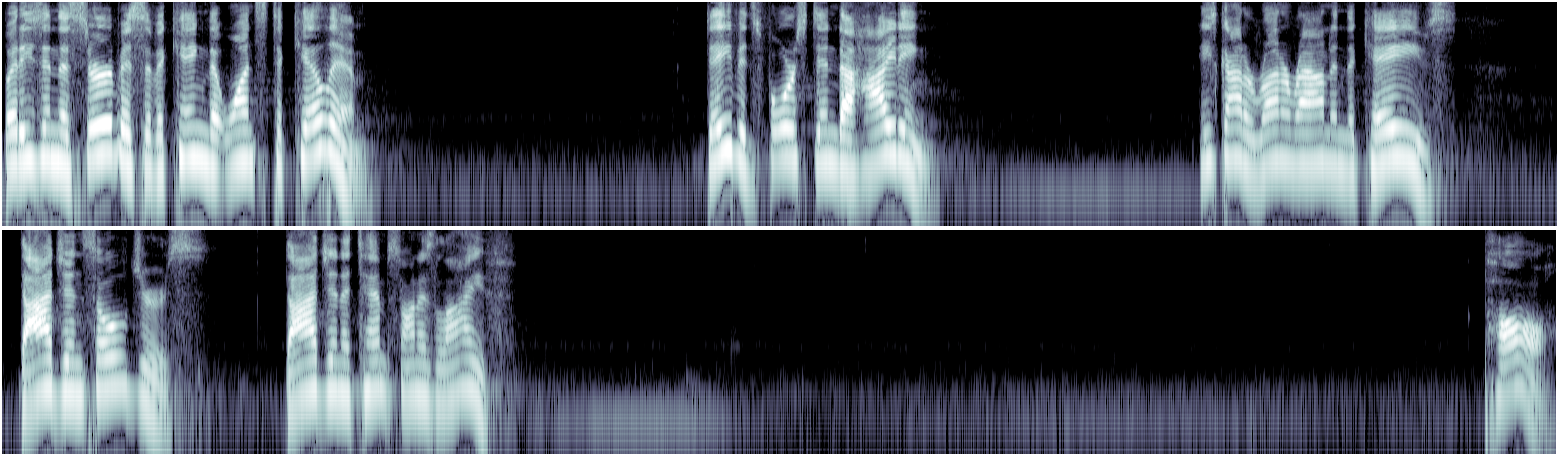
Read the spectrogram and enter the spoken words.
but he's in the service of a king that wants to kill him. David's forced into hiding. He's got to run around in the caves, dodging soldiers, dodging attempts on his life. Paul.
